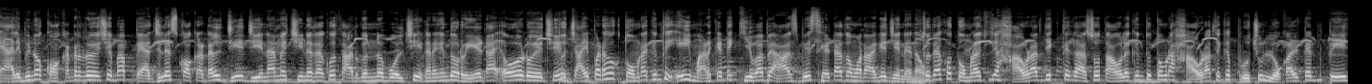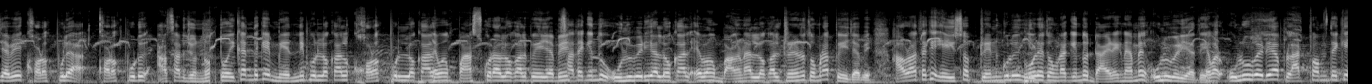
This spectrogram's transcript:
অ্যালবিনো ককাটার রয়েছে বা প্যাজলেস ককাটাল যে যে নামে চিনে থাকো, তার জন্য বলছি, এখানে কিন্তু রেড আইও রয়েছে। তো যাই পারে হোক, তোমরা কিন্তু এই মার্কেটে কীভাবে আসবে, সেটা তোমরা আগে জেনে নাও। তো দেখো, তোমরা যদি হাওড়ার দিক থেকে আসো, তাহলে কিন্তু তোমরা হাওড়া থেকে প্রচুর লোকাল ট্রেন পেয়ে যাবে খড়গপুরে, খড়গপুর আসার জন্য। তো এখান থেকে মেদিনীপুর লোকাল খড়গপুর লোকাল এবং পাঁশকুড়া লোকাল পেয়ে যাবে। সাথে কিন্তু উলুবেড়িয়া লোকাল এবং বাংলার লোকাল ট্রেনও তোমরা পেয়ে যাবে। হাওড়া থেকে এইসব ট্রেনগুলি ধরে তোমরা কিন্তু ডাইরেক্ট নামে উলুবেড়িয়াতে। এবার উলুবেড়িয়া প্ল্যাটফর্ম থেকে,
